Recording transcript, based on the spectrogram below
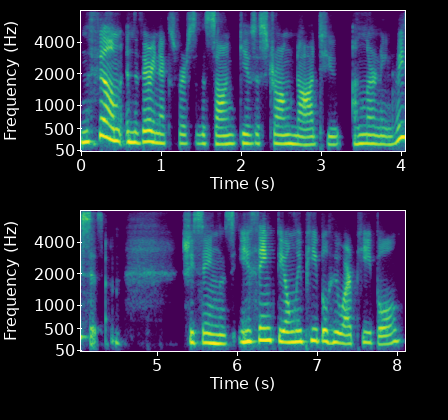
In the film, in the very next verse of the song, gives a strong nod to unlearning racism. She sings, You think the only people who are people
